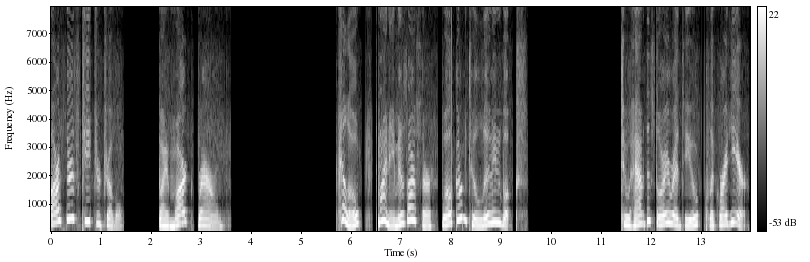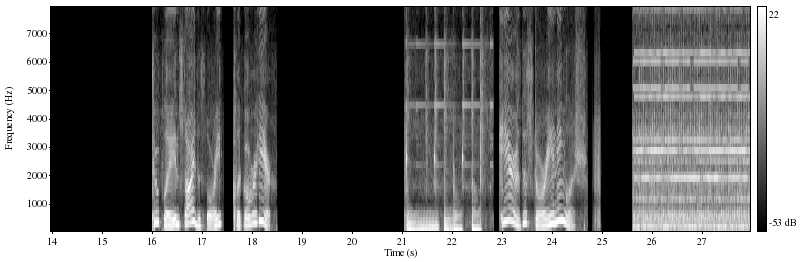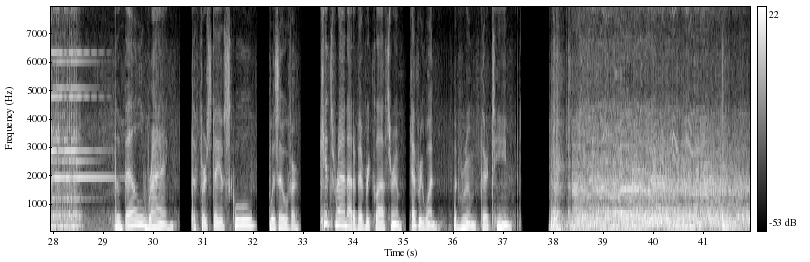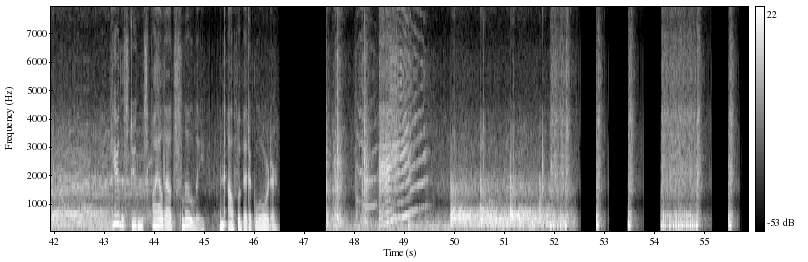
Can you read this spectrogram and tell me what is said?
Arthur's Teacher Trouble by Marc Brown. Hello, my name is Arthur. Welcome to Living Books. To have the story read to you, click right here. To play inside the story, click over here. Here is the story in English. The bell rang. The first day of school was over. Kids ran out of every classroom, everyone but room 13. Here the students filed out slowly, in alphabetical order.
